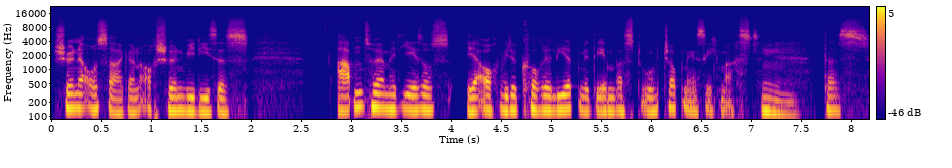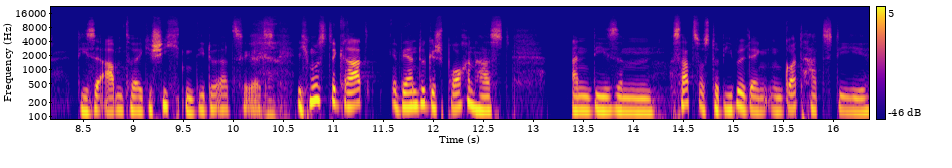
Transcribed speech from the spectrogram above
Schöne Aussage und auch schön, wie dieses Abenteuer mit Jesus ja auch wieder korreliert mit dem, was du jobmäßig machst. Hm. Dass diese Abenteuergeschichten, die du erzählst. Ja. Ich musste gerade, während du gesprochen hast, an diesem Satz aus der Bibel denken, Gott hat die,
